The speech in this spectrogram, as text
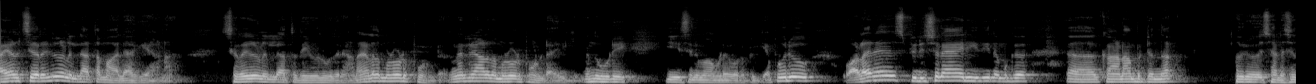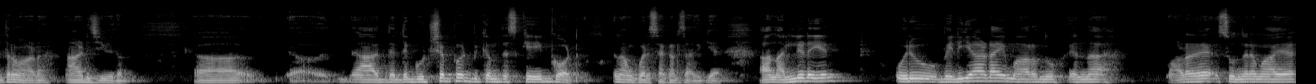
അയാൾ ചിറകുകളില്ലാത്ത മാലാകയാണ് ചിറകുകളില്ലാത്ത ദൈവദൂതനാണ്. അയാൾ നമ്മളോടൊപ്പം ഉണ്ട് അങ്ങനെ ഒരാൾ നമ്മളോടൊപ്പം ഉണ്ടായിരിക്കും. എന്നുകൂടി ഈ സിനിമ നമ്മളെ ഓർപ്പിക്കുക. അപ്പോൾ ഒരു വളരെ സ്പിരിച്വലായ രീതിയിൽ നമുക്ക് കാണാൻ പറ്റുന്ന ഒരു ചലച്ചിത്രമാണ് Aadujeevitham. The good shepherd become the scapegoat നമുക്ക് മനസ്സിലാക്കാൻ സാധിക്കുക. ആ നല്ലിടയൻ ഒരു ബലിയാടായി മാറുന്നു എന്ന വളരെ സുന്ദരമായ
